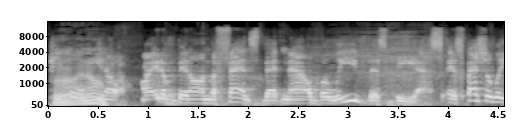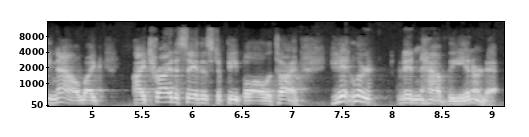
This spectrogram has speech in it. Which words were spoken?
People, know. you know, might have been on the fence that now believe this BS, especially now. Like I try to say this to people all the time. Hitler didn't have the internet.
